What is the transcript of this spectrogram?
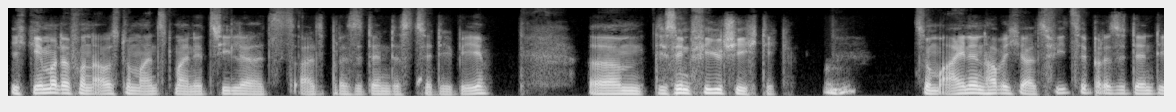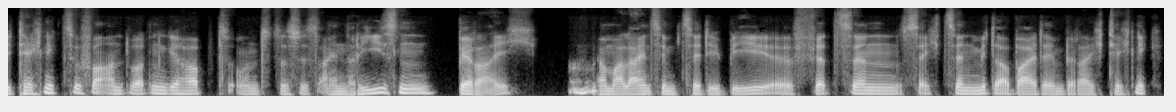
Ich gehe mal davon aus, du meinst meine Ziele als, als Präsident des ZDB. Ähm, die sind vielschichtig. Mhm. Zum einen habe ich als Vizepräsident die Technik zu verantworten gehabt und das ist ein Riesenbereich. Mhm. Wir haben allein im ZDB 14, 16 Mitarbeiter im Bereich Technik,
